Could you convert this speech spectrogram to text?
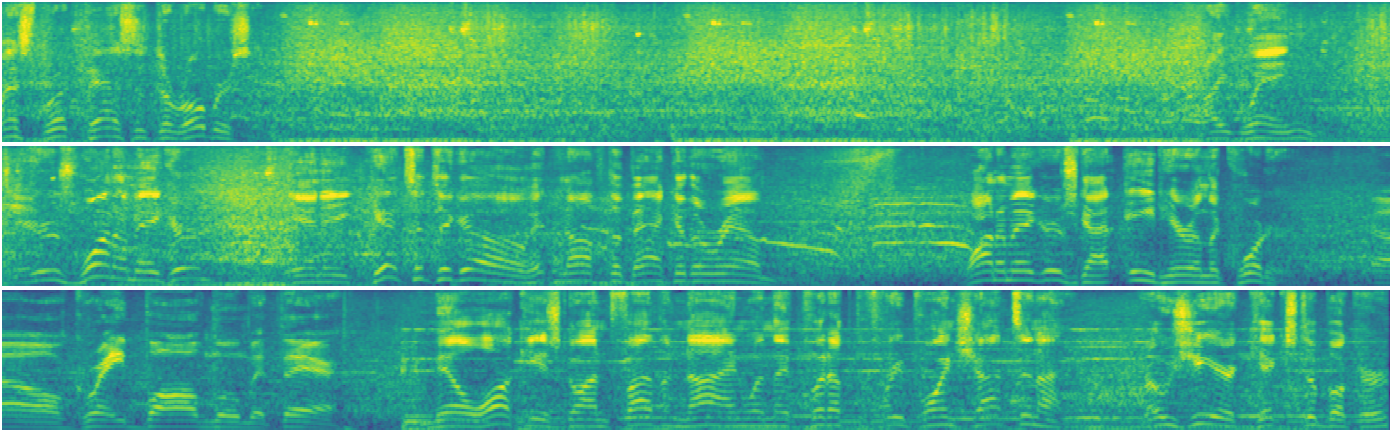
Westbrook passes to Roberson. Right wing. Here's Wanamaker. And he gets it to go. Hitting off the back of the rim. Wanamaker's got eight here in the quarter. Oh, great ball movement there. Milwaukee's gone 5 of 9 when they put up the three-point shot tonight. Rozier kicks to Booker.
